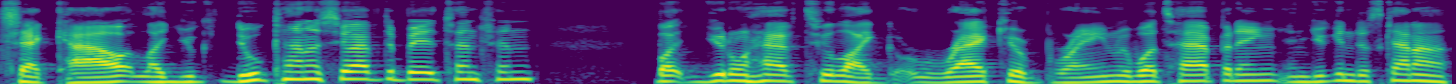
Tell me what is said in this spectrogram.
check out. Like you do kind of still have to pay attention, but you don't have to like rack your brain with what's happening and you can just kind of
